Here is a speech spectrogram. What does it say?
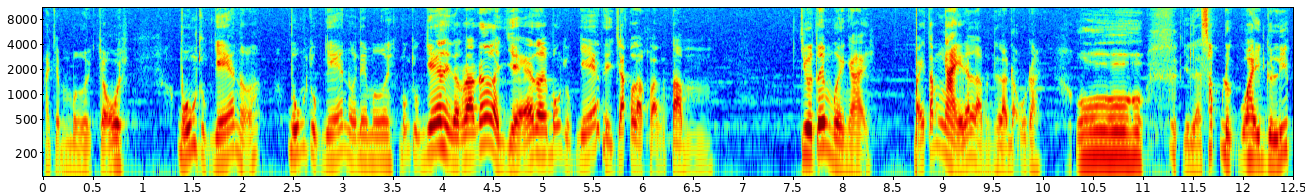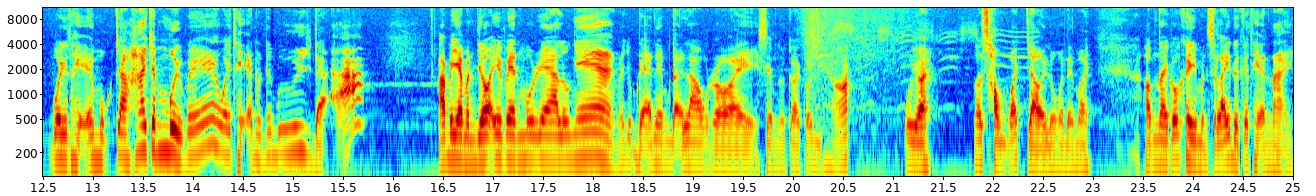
210 trời 40 vé nữa 40 vé nữa em ơi. 40 vé thì thật ra rất là dễ thôi 40 vé thì chắc là khoảng tầm chưa tới 10 ngày 7 8 ngày đó là là đủ rồi. Ồ, vậy là sắp được quay clip quay thẻ một trăm hai trăm mười vé quay thẻ rồi em ơi đã. À bây giờ mình vô event Moria luôn nha. Nói chung để anh em đợi lâu rồi xem tôi coi có gì hot. Ui ơi nó xong quá trời luôn rồi em ơi. Hôm nay có khi mình sẽ lấy được cái thẻ này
